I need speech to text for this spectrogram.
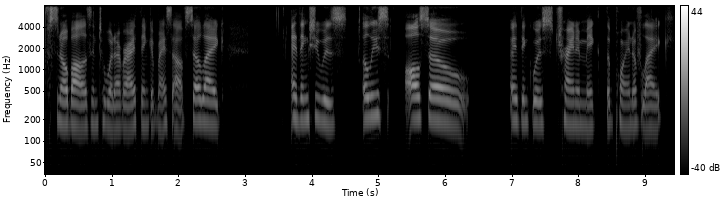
snowballs into whatever I think of myself. So like I think she was Elise also I think was trying to make the point of like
